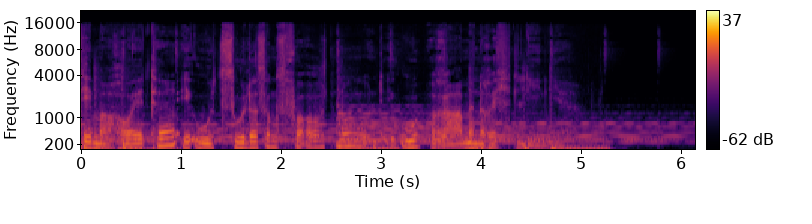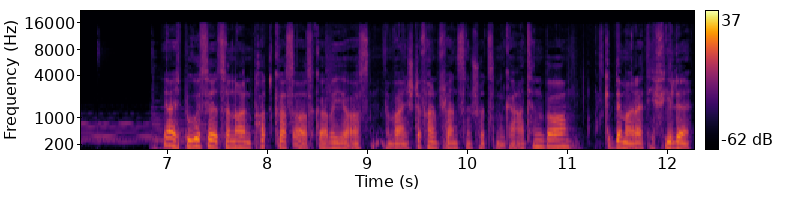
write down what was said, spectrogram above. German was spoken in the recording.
Thema heute EU-Zulassungsverordnung und EU-Rahmenrichtlinie. Ja, ich begrüße jetzt eine neue Podcast-Ausgabe hier aus Weinstefan Pflanzenschutz im Gartenbau. Es gibt immer relativ viele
